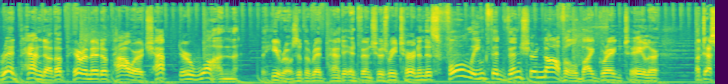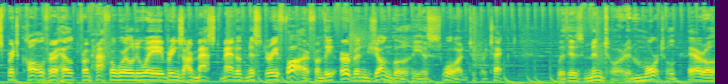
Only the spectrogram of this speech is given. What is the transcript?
Red Panda, The Pyramid of Power, Chapter 1. The heroes of the Red Panda adventures return in this full length adventure novel by Gregg Taylor. A desperate call for help from half a world away brings our masked man of mystery far from the urban jungle he is sworn to protect. With his mentor in mortal peril,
